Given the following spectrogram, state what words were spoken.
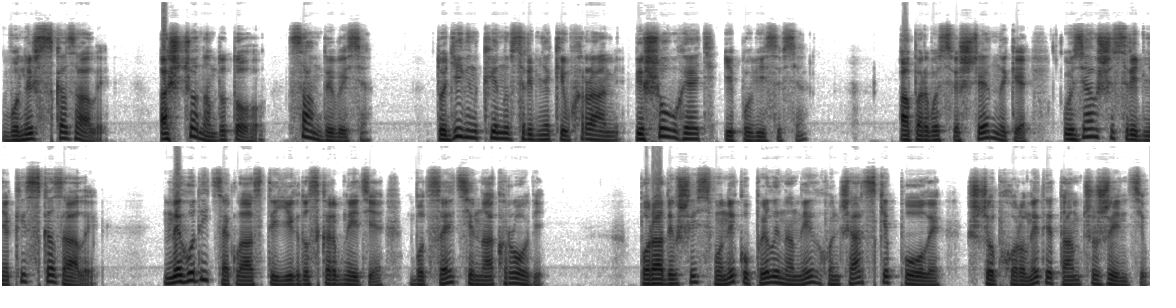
Вони ж сказали А що нам до того? Сам дивися. Тоді він кинув срібняки в храмі, пішов геть і повісився. А первосвященники, узявши срібняки, сказали Не годиться класти їх до скарбниці, бо це ціна крові. Порадившись, вони купили на них гончарське поле, щоб хоронити там чужинців.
